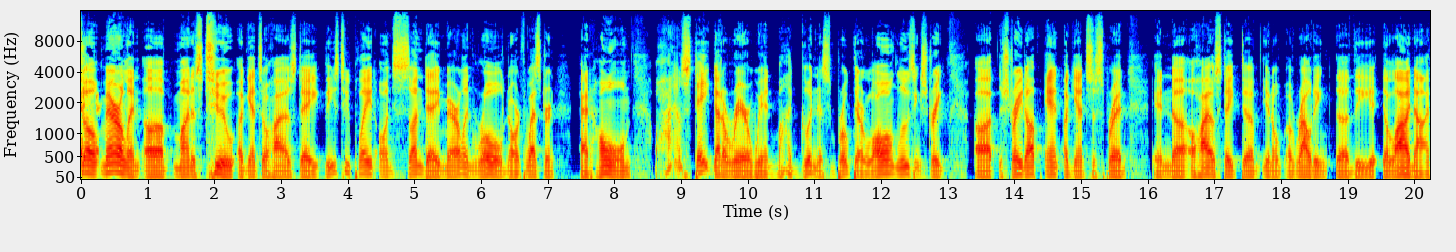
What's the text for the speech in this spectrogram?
So Maryland uh, minus two against Ohio State. These two played on Sunday. Maryland rolled Northwestern at home. Ohio State got a rare win. My goodness, broke their long losing streak uh, straight up and against the spread. And uh, Ohio State, uh, you know, uh, routing uh, the Illini.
